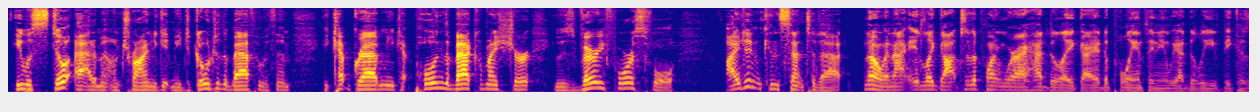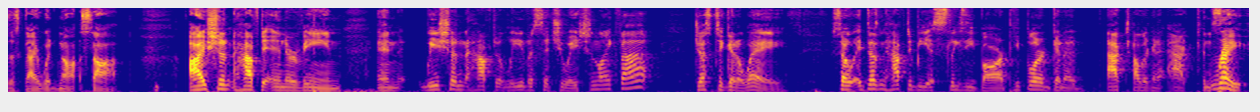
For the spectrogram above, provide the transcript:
he was still adamant on trying to get me to go to the bathroom with him. He kept grabbing me, kept pulling the back of my shirt. He was very forceful. I didn't consent to that. No, and I it like got to the point where I had to like I had to pull Anthony and we had to leave because this guy would not stop. I shouldn't have to intervene and we shouldn't have to leave a situation like that just to get away. So it doesn't have to be a sleazy bar. People are gonna act how they're gonna act. Consent Right.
